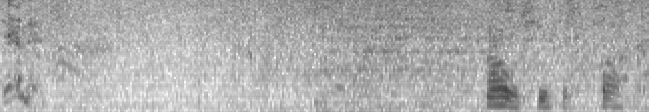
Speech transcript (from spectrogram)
Damn it! Oh Jesus fuck!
